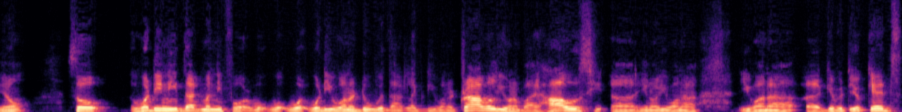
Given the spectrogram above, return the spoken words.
you know? So what do you need that money for? What, what, what do you want to do with that? Like do you want to travel? You want to buy a house? Uh, you know you want to you want to uh, give it to your kids?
